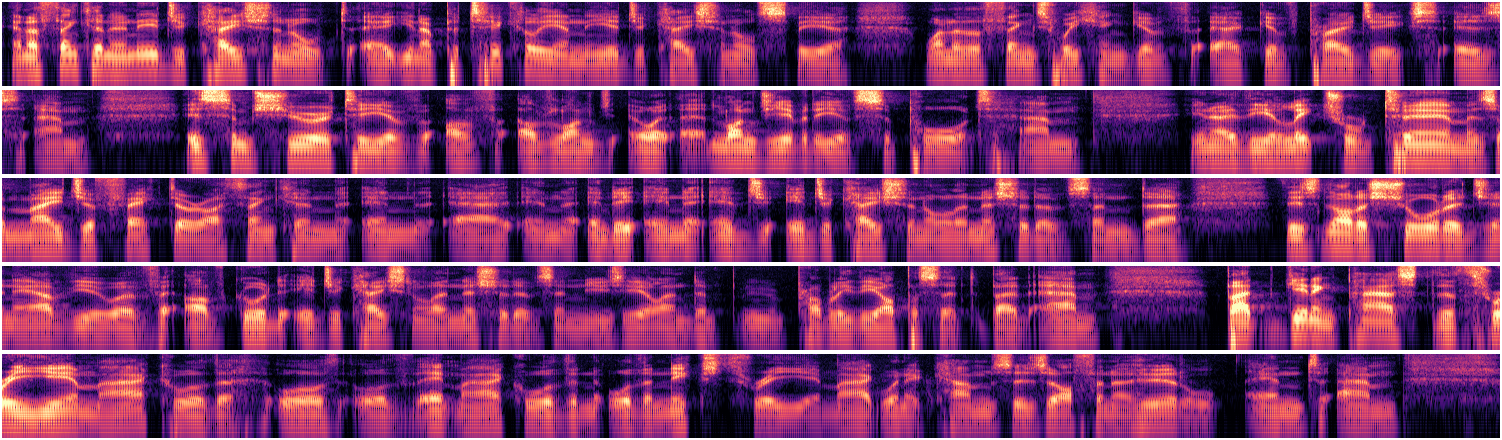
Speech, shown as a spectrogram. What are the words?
And I think in an educational, uh, you know, particularly in the educational sphere, one of the things we can give uh, give projects is um, is some surety of of, of uh, longevity of support. Um, you know, the electoral term is a major factor, I think, in in uh, in, in, in edu educational initiatives, and uh, there's not a shortage, in our view, of of good educational initiatives in New Zealand, and probably the opposite. But um, but getting past the three-year mark, or the or or that mark, or the or the next three-year mark when it comes, is often a hurdle, and um,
